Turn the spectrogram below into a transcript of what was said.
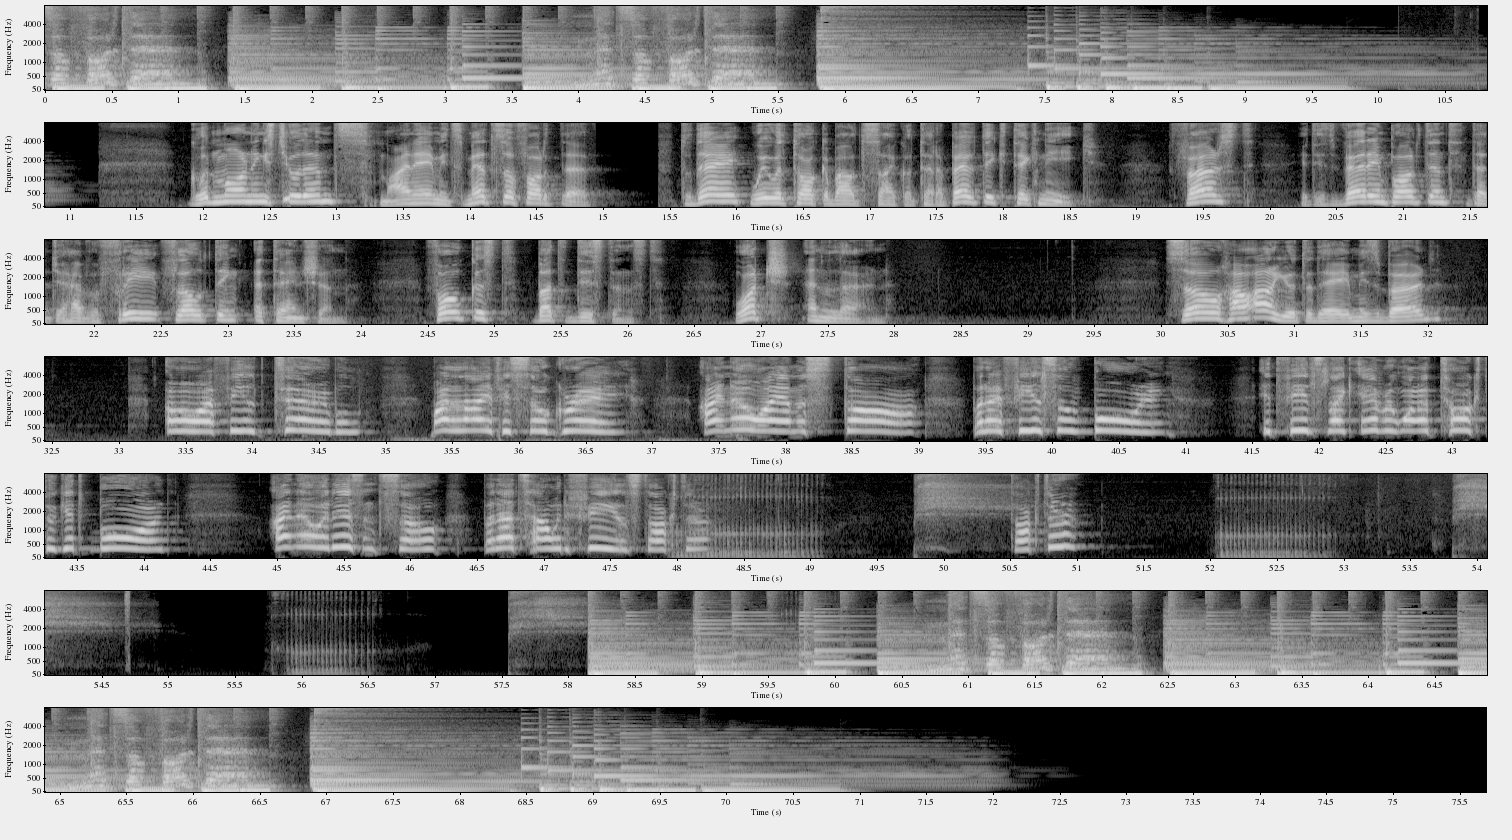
forte. Mezzo forte. Good morning, students. My name is Mezzo Forte. Today we will talk about psychotherapeutic technique. First, it is very important that you have a free floating attention. Focused but distanced. Watch and learn. So, how are you today, Miss Bird? Oh, I feel terrible. My life is so grey. I know I am a star, but I feel so boring. It feels like everyone I talk to get bored. I know it isn't so, but that's how it feels, Doctor. Doctor? Mezzo forte. Mezzo forte.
